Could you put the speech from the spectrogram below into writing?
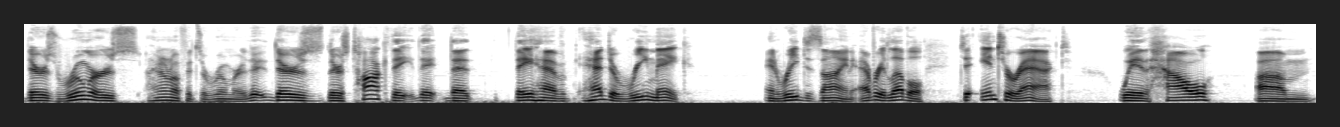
there's rumors. I don't know if it's a rumor. There's there's talk that that that they have had to remake and redesign every level to interact with how um,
